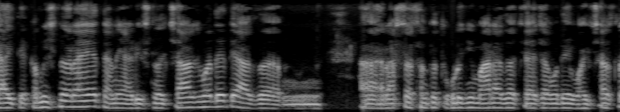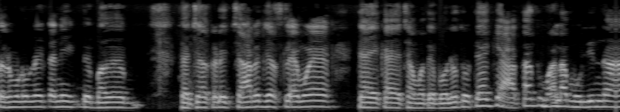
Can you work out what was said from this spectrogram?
या इथे कमिशनर आहे त्याने ॲडिशनल चार्जमध्ये ते आज राष्ट्रसंत तुकडोजी महाराजाच्या याच्यामध्ये व्हाईस चान्सलर म्हणूनही त्यांनी त्यांच्याकडे चार्ज असल्यामुळे त्या एका याच्यामध्ये बोलत होत्या की आता तुम्हाला मुलींना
